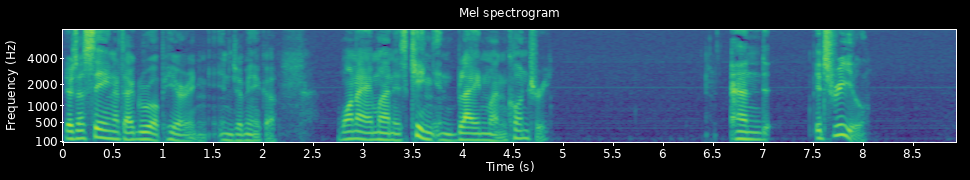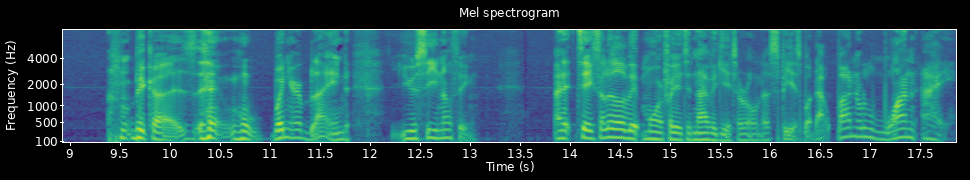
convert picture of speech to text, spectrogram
There's a saying that I grew up hearing in Jamaica one eye man is king in blind man country. And it's real. because when you're blind, you see nothing. And it takes a little bit more for you to navigate around the space. But that one with one eye,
